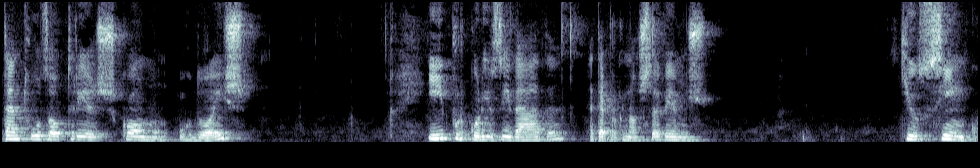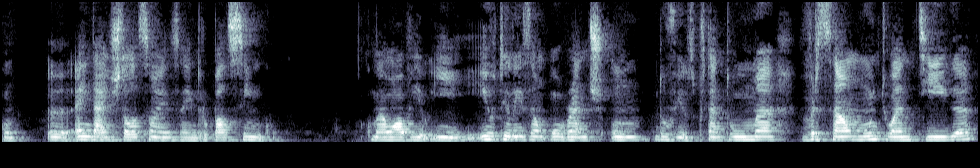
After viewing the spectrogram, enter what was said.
tanto usa o 3 como o 2. E por curiosidade, até porque nós sabemos que o 5 eh, ainda há instalações em Drupal 5 como é óbvio, e, e, utilizam o Ranch 1 do Views, portanto, uma versão muito antiga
